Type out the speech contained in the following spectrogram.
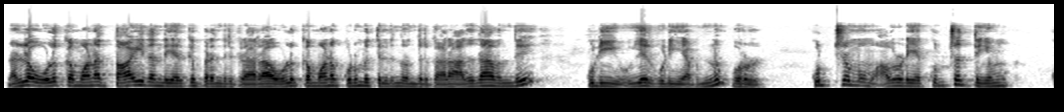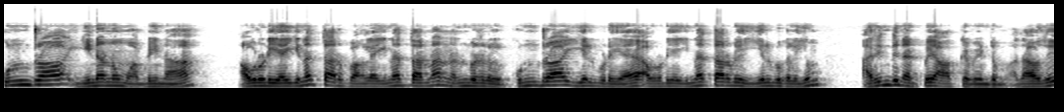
நல்ல ஒழுக்கமான தாய் தந்தையருக்கு பிறந்திருக்கிறாரா ஒழுக்கமான குடும்பத்திலிருந்து வந்திருக்காரா அதுதான் வந்து குடி உயர்குடி அப்படின்னு பொருள். குற்றமும் அவருடைய குற்றத்தையும் குன்றா இனனும் அப்படின்னா அவருடைய இனத்தார் இருப்பாங்களே இனத்தார்னா நண்பர்கள். குன்றா இயல்புடைய அவருடைய இனத்தாருடைய இயல்புகளையும் அறிந்து நட்பை ஆக்க வேண்டும். அதாவது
